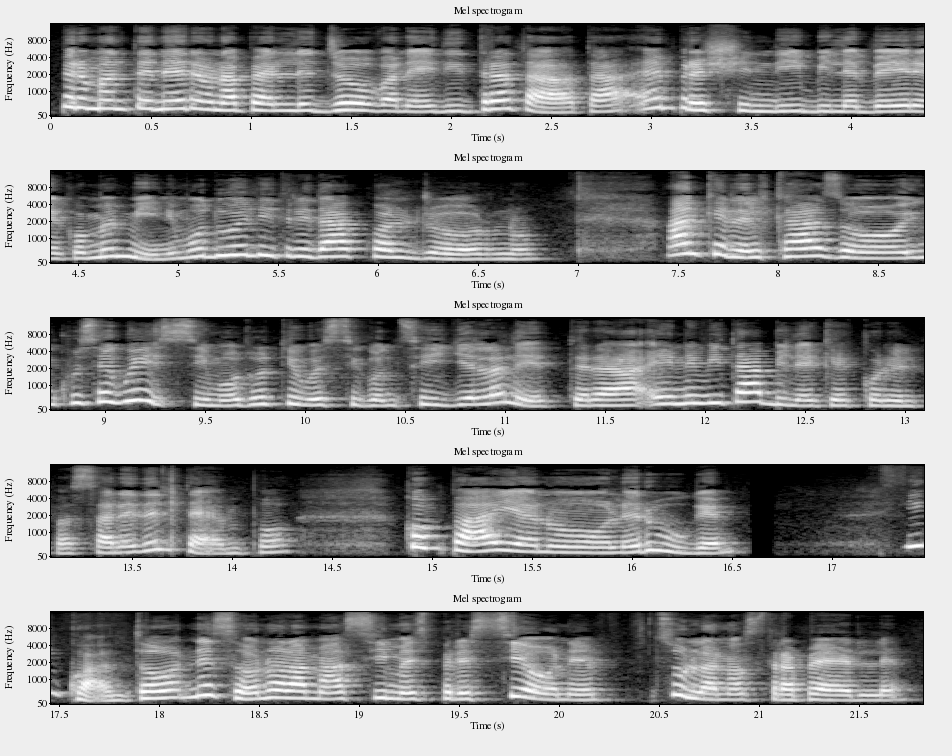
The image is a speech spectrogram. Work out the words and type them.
Per mantenere una pelle giovane ed idratata è imprescindibile bere come minimo due litri d'acqua al giorno. Anche nel caso in cui seguissimo tutti questi consigli e la lettera, è inevitabile che con il passare del tempo compaiano le rughe, in quanto ne sono la massima espressione sulla nostra pelle.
